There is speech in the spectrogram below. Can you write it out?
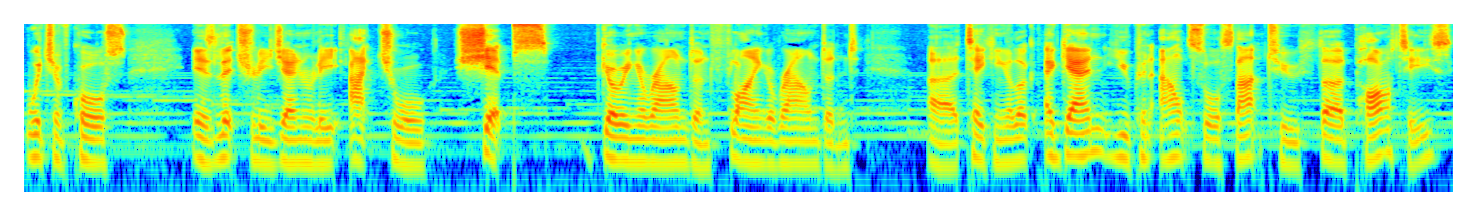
which of course is literally generally actual ships going around and flying around and uh, taking a look. Again, you can outsource that to third parties.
